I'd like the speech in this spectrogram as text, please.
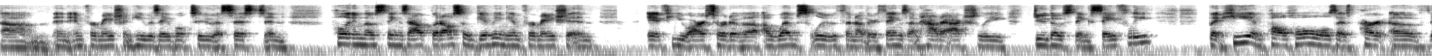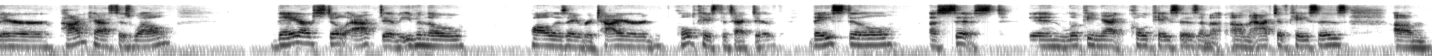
um, and information he was able to assist in pulling those things out, but also giving information if you are sort of a, a web sleuth and other things on how to actually do those things safely. But he and Paul Holes, as part of their podcast as well, they are still active, even though Paul is a retired cold case detective. They still assist in looking at cold cases and um, active cases. Um,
